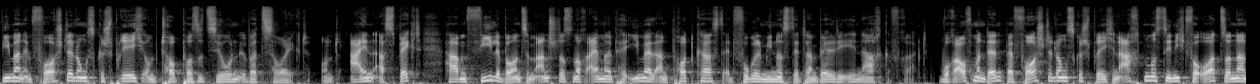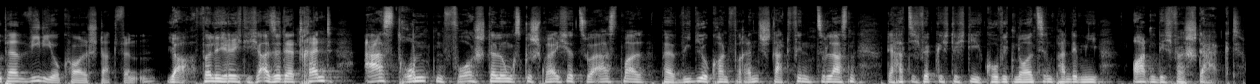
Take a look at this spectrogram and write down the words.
wie man im Vorstellungsgespräch um Top-Positionen überzeugt. Und ein Aspekt haben viele bei uns im Anschluss noch einmal per E-Mail an podcast.vogel-detambell.de nachgefragt. Worauf man denn bei Vorstellungsgesprächen achten muss, die nicht vor Ort, sondern per Videocall stattfinden. Ja, völlig richtig. Also der Trend, Erstrunden Vorstellungsgespräche zuerst mal per Videokonferenz stattfinden zu lassen, der hat sich wirklich durch die Covid-19-Pandemie ordentlich verstärkt.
